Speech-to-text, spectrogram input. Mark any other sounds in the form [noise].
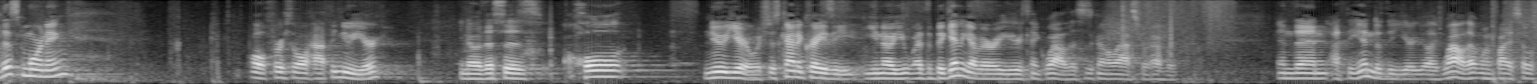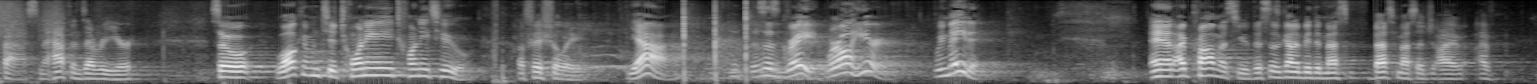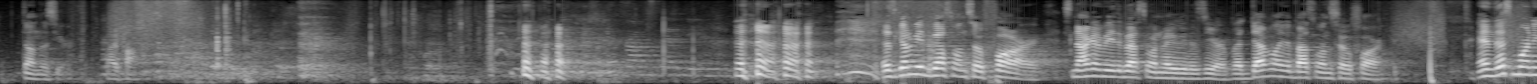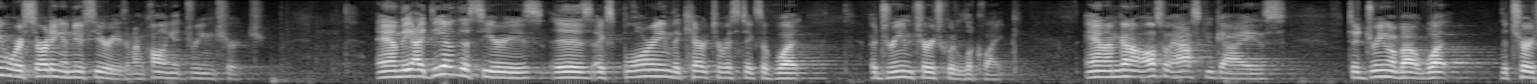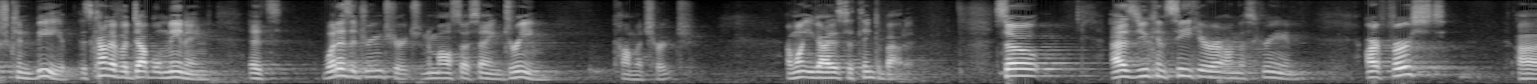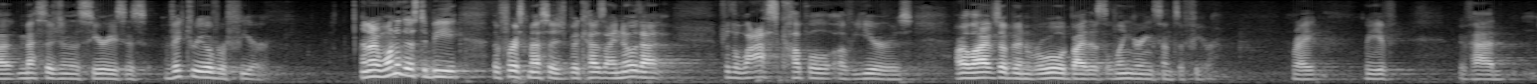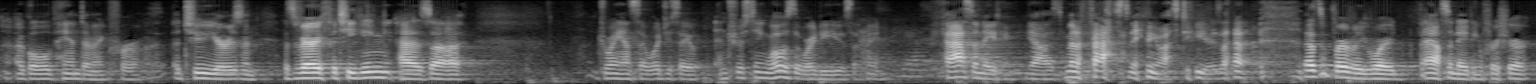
This morning, well, first of all, Happy New Year. You know, this is a whole new year, which is kind of crazy. You know, you at the beginning of every year, you think, wow, this is going to last forever. And then at the end of the year, you're like, wow, that went by so fast. And it happens every year. So, welcome to 2022 officially. Yeah, this is great. We're all here. We made it. And I promise you, this is going to be the best, best message I, I've done this year. I promise. [laughs] it's going to be the best one so far. It's not going to be the best one maybe this year, but definitely the best one so far. And this morning we're starting a new series, and I'm calling it Dream Church. And the idea of this series is exploring the characteristics of what a dream church would look like. And I'm going to also ask you guys to dream about what the church can be. It's kind of a double meaning. It's what is a dream church? And I'm also saying dream, comma, church. I want you guys to think about it. So, as you can see here on the screen, our first uh, message in the series is victory over fear. And I wanted this to be the first message because I know that for the last couple of years, our lives have been ruled by this lingering sense of fear, right? We've, we've had a global pandemic for uh, two years, and it's very fatiguing. As uh, Joyanne said, what did you say? Interesting? What was the word you used? I mean, fascinating. Yeah, it's been a [laughs] fascinating last two years. [laughs] That's a perfect word. Fascinating for sure.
